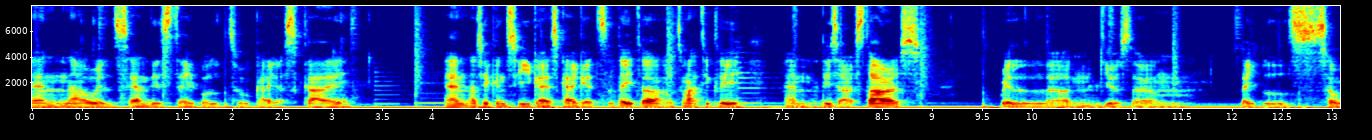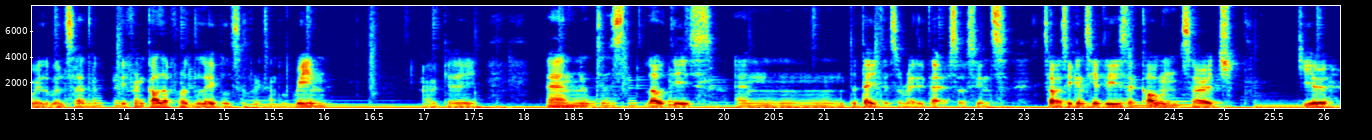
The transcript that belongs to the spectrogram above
and now we'll send this table to Gaia Sky. And as you can see Gaia Sky gets the data automatically. And these are stars. We'll um, use the um, labels. So we'll, we'll set a different color for the labels. So for example green. Okay. And just load these and the data is already there. So since so as you can see this is a cone search. Here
